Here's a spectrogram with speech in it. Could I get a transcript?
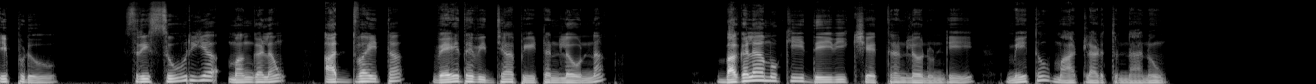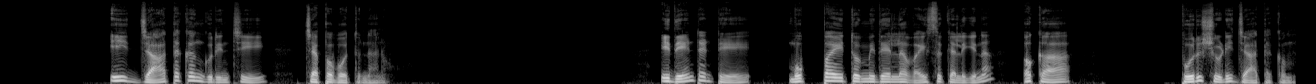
ఇప్పుడు శ్రీ సూర్య మంగళం అద్వైత వేద విద్యాపీఠంలో ఉన్న బగలాముఖి దేవీ క్షేత్రంలో నుండి మీతో మాట్లాడుతున్నాను. ఈ జాతకం గురించి చెప్పబోతున్నాను. ఇదేంటంటే ముప్పై తొమ్మిదేళ్ళ వయసు కలిగిన ఒక పురుషుడి జాతకం.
